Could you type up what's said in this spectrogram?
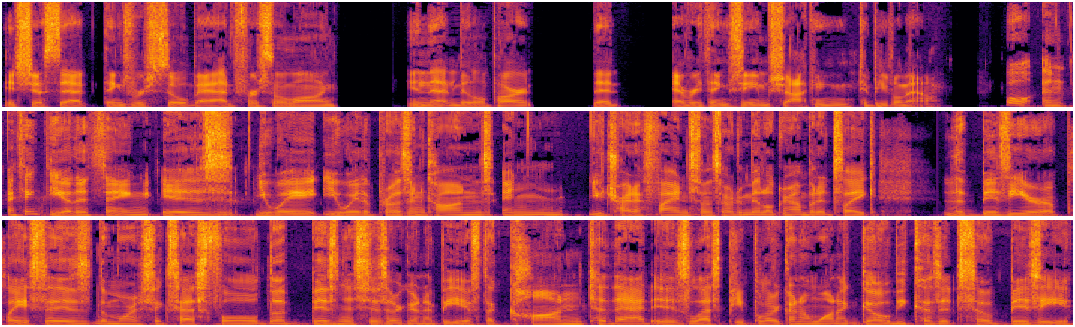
It's just that things were so bad for so long in that middle part that everything seems shocking to people now. Well, and I think the other thing is you weigh you weigh the pros and cons and you try to find some sort of middle ground, but it's like the busier a place is, the more successful the businesses are going to be. If the con to that is less people are going to want to go because it's so busy,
